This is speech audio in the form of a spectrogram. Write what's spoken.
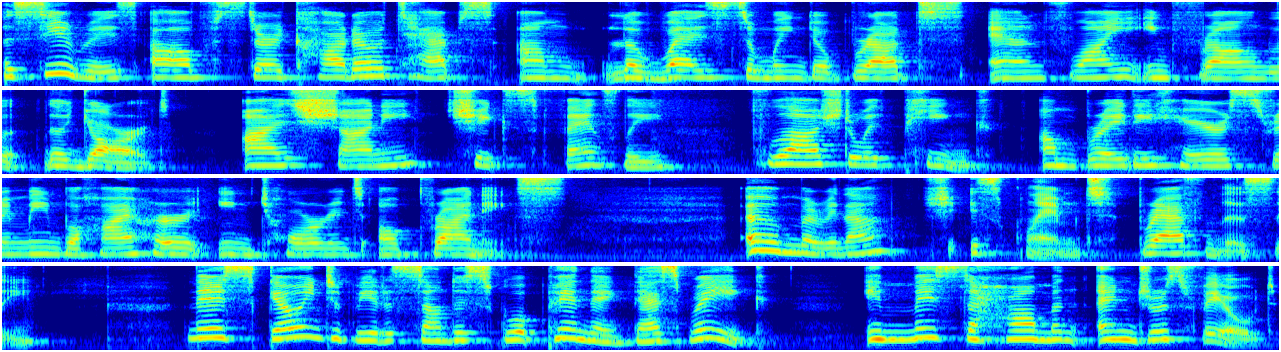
A series of staccato taps on the west window brought Anne flying in from the yard, eyes shiny, cheeks faintly flushed with pink, unbraided hair streaming behind her in torrent of brightness. Oh, Marilla, she exclaimed breathlessly. There's going to be the Sunday school picnic next week in Mr. Harmon Andrews' field,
